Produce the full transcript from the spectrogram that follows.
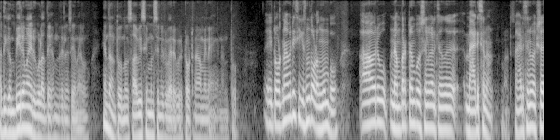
അതിഗംഭീരമായ ഒരു ഗോൾ അദ്ദേഹം ഇതിൽ ചെയ്യുന്നത് എന്താണ് തോന്നുന്നത് സാവി സിമൺസിന്റെ ഒരു വരവ് ടോട്ടനാമിനെ എങ്ങനെയാണ് തോന്നുന്നത് ഈ ടോട്ടനാമിന്റെ സീസൺ തുടങ്ങുമ്പോൾ ആ ഒരു നമ്പർ ടെൻ പൊസിഷനിൽ കളിച്ചത് മാഡിസൺ ആണ്. മാഡിസൺ പക്ഷേ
